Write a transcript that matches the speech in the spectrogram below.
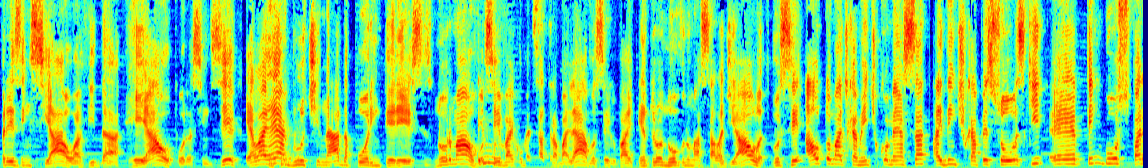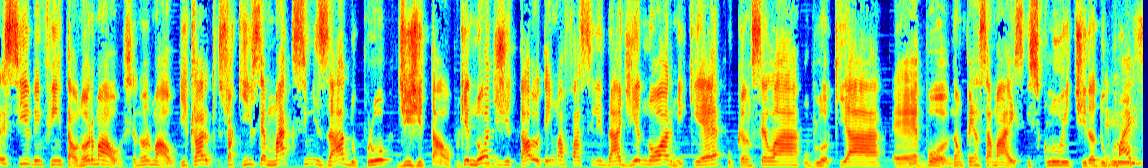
presencial, a vida real, por assim dizer, ela é aglutinada por interesses. Normal, você vai começar a trabalhar, você vai entrou novo numa sala de aula, você automaticamente começa a identificar pessoas que é, têm gosto parecido, enfim, tal, normal, isso é normal. E claro que só que isso é maximizado pro digital, porque no digital eu tenho uma facilidade enorme enorme, que é o cancelar, o bloquear, é, hum. pô, não pensa mais, exclui, tira do e grupo. Mais,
